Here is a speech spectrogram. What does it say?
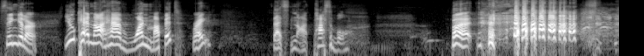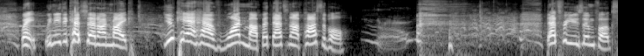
singular. You cannot have one Muppet, right? That's not possible. But, wait, we need to catch that on mic. You can't have one Muppet. That's not possible. No. That's for you Zoom folks.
